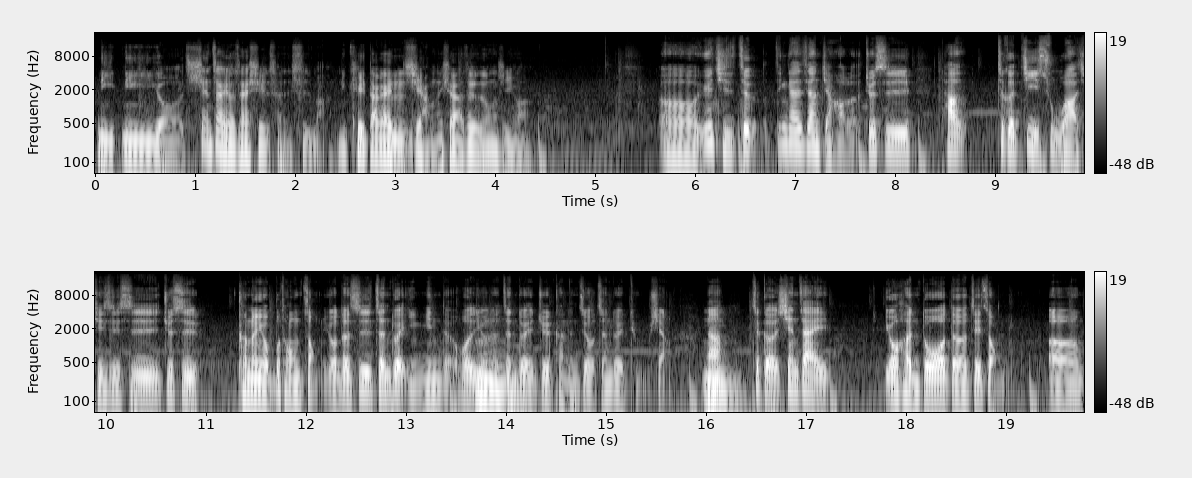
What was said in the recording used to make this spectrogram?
你你有现在有在写城市吗？你可以大概讲一下这个东西吗？呃，因为其实这个应该是这样讲好了，就是它这个技术啊，其实是就是可能有不同种，有的是针对影音的，或者有的针对就可能只有针对图像。那这个现在有很多的这种。呃，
